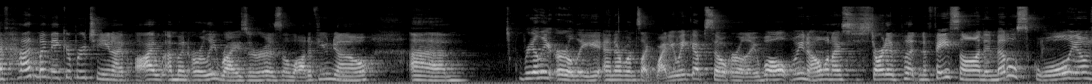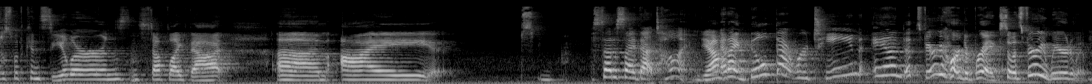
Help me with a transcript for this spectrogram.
I've had my makeup routine. I've, I, I'm an early riser, as a lot of you know. Um, really early and everyone's like why do you wake up so early well you know when i started putting a face on in middle school you know just with concealer and, and stuff like that um, i set aside that time. Yeah. And I built that routine and it's very hard to break. So it's very weird,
